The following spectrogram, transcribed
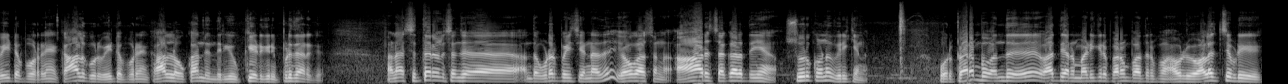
வெயிட்டை போடுறேன் காலுக்கு ஒரு வெயிட்டை போடுறேன் காலில் உட்காந்து எந்திரிக்க உக்கி எடுக்கிற இப்படி தான் இருக்குது ஆனால் சித்தர்கள் செஞ்ச அந்த உடற்பயிற்சி என்னது? யோகாசனம். ஆறு சக்கரத்தையும் சுருக்கணும் விரிக்கணும். ஒரு பெரம்பு வந்து வாத்தியாரம் அடிக்கிற பெரம்பு பார்த்துருப்போம். அவர் வளைச்சி இப்படி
